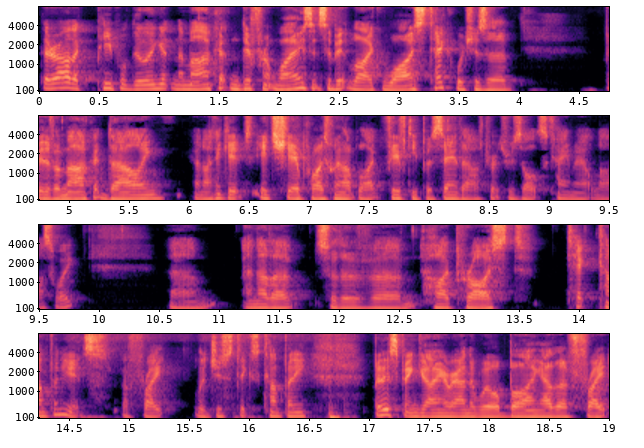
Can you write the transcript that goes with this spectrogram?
There are other people doing it in the market in different ways. It's a bit like WiseTech, which is a bit of a market darling. And I think it, its share price went up like 50% after its results came out last week. Um, another sort of um, high priced tech company. It's a freight logistics company, but it's been going around the world buying other freight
